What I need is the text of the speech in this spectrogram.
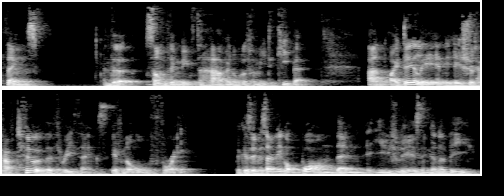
things that something needs to have in order for me to keep it. And ideally, it, should have two of the three things, if not all three. Because if it's only got one, then it usually isn't going to be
